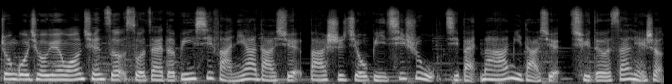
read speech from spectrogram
中国球员王全泽所在的宾夕法尼亚大学八十九比七十五击败迈阿密大学，取得三连胜。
